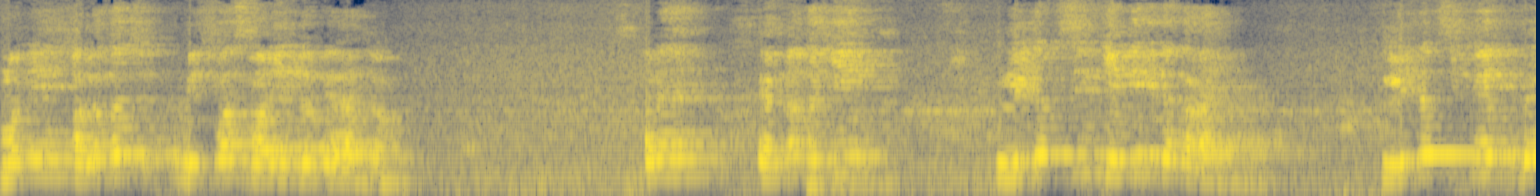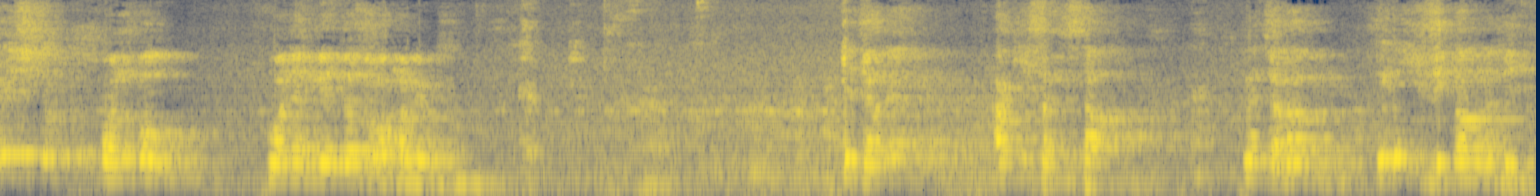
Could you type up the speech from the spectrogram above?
મને અલગ જ વિશ્વાસ મારી અંદર પેદા થયો. અને એમના થકી લીડરશિપ કેવી રીતે કરાય? લીડરશિપ એક બેસ્ટ અનુભવ મને એમની અંદર જોવા મળ્યો છે. કે જ્યારે આખી સંસ્થા ને ચલાવવી એ કઈ ઈઝી કામ નથી.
